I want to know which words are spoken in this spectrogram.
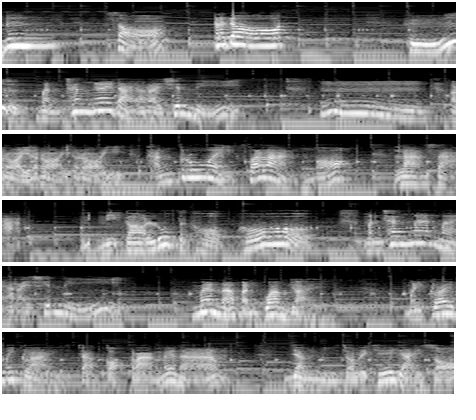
หนึ่งสองกระโดด หือ มันช่างง่ายดายอะไรเช่นนี้ อืม อร่อยอร่อยอร่อย ทั้งกล้วย ฝรั่งเงาะ ลางสาดนนี่ก็ลูกตะขบโอ้มันช่างมากมายอะไรเช่นนี้ แม่น้ำอันกว้างใหญ่ ไม่ใกล้ไม่ไกลจากเกาะกลางแม่น้ำยังมีจระเข้ใหญ่สอง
